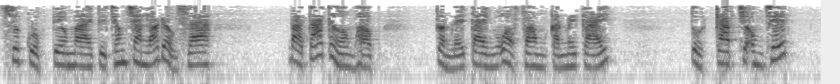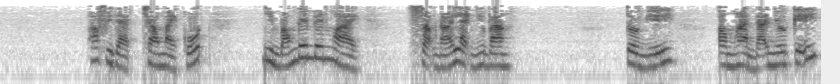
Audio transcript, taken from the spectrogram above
Suốt cuộc tiêu mai từ trong chăn ló đầu ra, bà ta thở hồng hộc, cầm lấy tay ngũ ở phòng cắn mấy cái. Tôi cạp cho ông chết. Hoác Phi Đạt trao mày cốt, nhìn bóng đêm bên ngoài, giọng nói lạnh như băng. Tôi nghĩ, ông hẳn đã nhớ kỹ,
